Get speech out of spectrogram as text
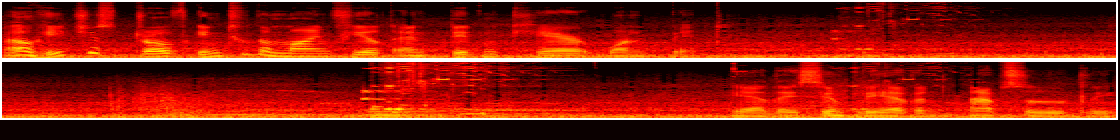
Oh, he just drove into the minefield and didn't care one bit. Yeah, they simply have an absolutely...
